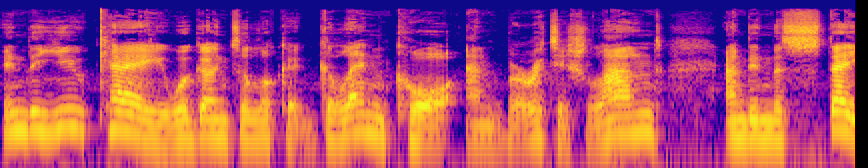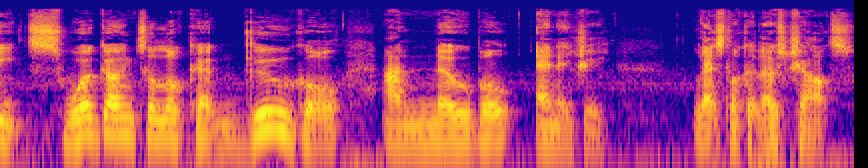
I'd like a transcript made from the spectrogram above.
In the UK, we're going to look at Glencore and British Land. And in the States, we're going to look at Google and Noble Energy. Let's look at those charts.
